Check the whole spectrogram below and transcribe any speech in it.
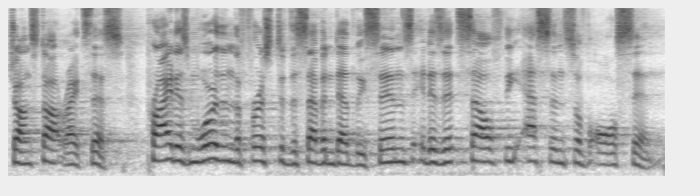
John Stott writes this Pride is more than the first of the seven deadly sins, it is itself the essence of all sin.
